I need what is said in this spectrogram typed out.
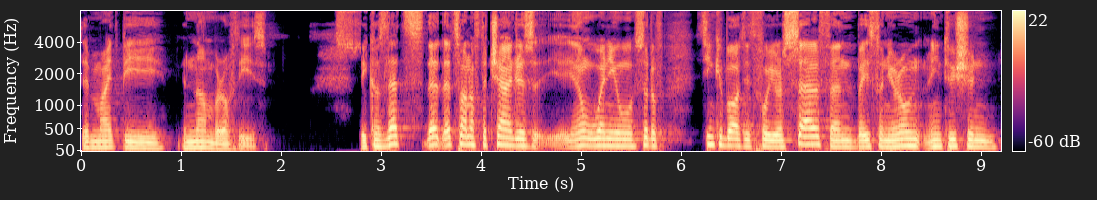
There might be a number of these. Because that's that, that's one of the challenges. You know, when you sort of think about it for yourself and based on your own intuition,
